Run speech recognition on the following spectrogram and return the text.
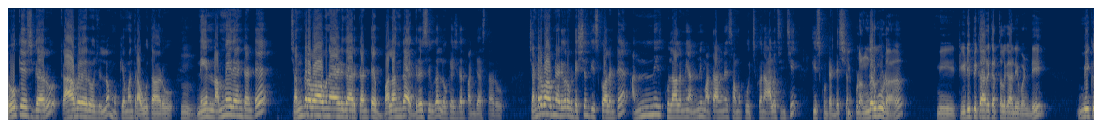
లోకేష్ గారు రాబోయే రోజుల్లో ముఖ్యమంత్రి అవుతారు. నేను నమ్మేది ఏంటంటే చంద్రబాబు నాయుడు గారి కంటే బలంగా అగ్రెసివ్గా లోకేష్ గారు పనిచేస్తారు. చంద్రబాబు నాయుడు గారు ఒక డెసిషన్ తీసుకోవాలంటే అన్ని కులాలని అన్ని మతాలని సమకూర్చుకొని ఆలోచించి తీసుకుంటారు డెసిషన్ ఇప్పుడు అందరూ కూడా మీ టీడీపీ కార్యకర్తలు కానివ్వండి మీకు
